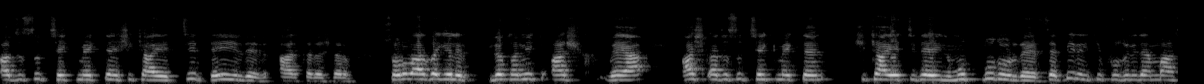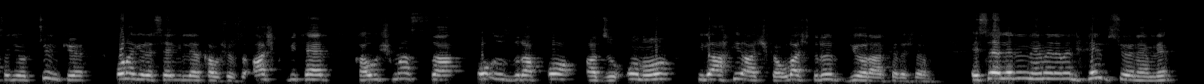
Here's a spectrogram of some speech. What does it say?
acısı çekmekten şikayetçi değildir arkadaşlarım. Sorularda gelir platonik aşk veya aşk acısı çekmekten şikayetçi değil, mutludur derse bilin ki Fuzuli'den bahsediyor. Çünkü ona göre sevgililer kavuşursa aşk biter, kavuşmazsa o ızdırap, o acı onu ilahi aşka ulaştırır diyor arkadaşlarım. Eserlerinin hemen hemen hepsi önemli.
